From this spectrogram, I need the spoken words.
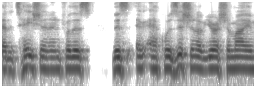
meditation and for this, this acquisition of Yerushalayim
